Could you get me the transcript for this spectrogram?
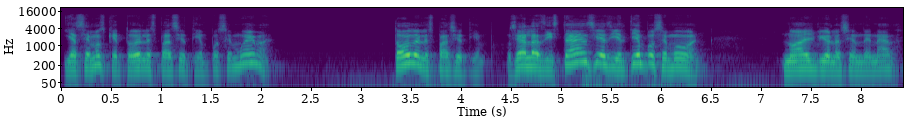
y hacemos que todo el espacio-tiempo se mueva? Todo el espacio-tiempo. O sea, las distancias y el tiempo se muevan. No hay violación de nada.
